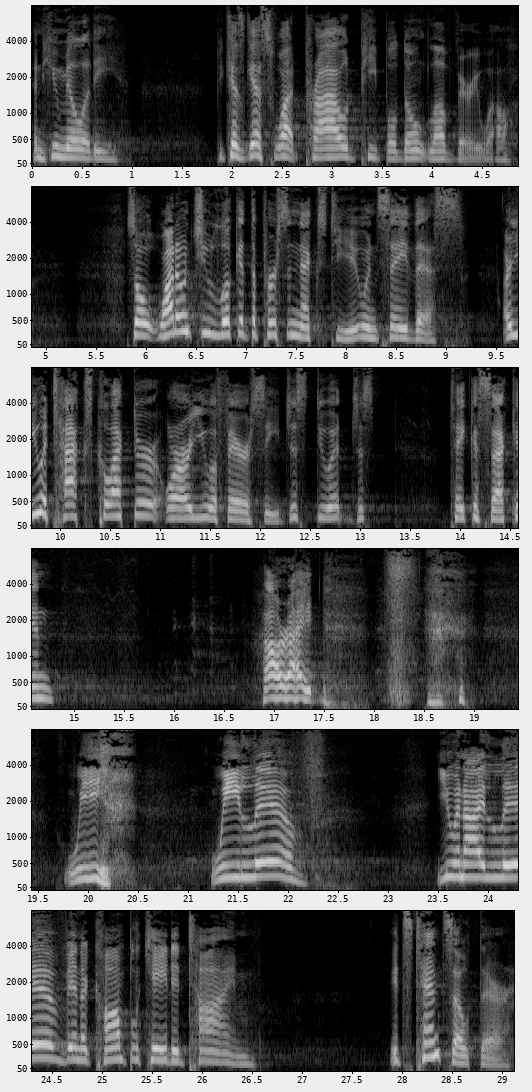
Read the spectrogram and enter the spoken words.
and humility. Because guess what? Proud people don't love very well. So why don't you look at the person next to you and say this? Are you a tax collector or are you a Pharisee? Just do it. Just take a second. All right. we, we live, you and I live in a complicated time. It's tense out there.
